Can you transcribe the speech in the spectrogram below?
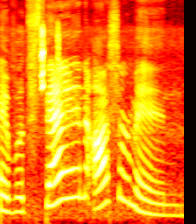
live with Stan Osserman.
